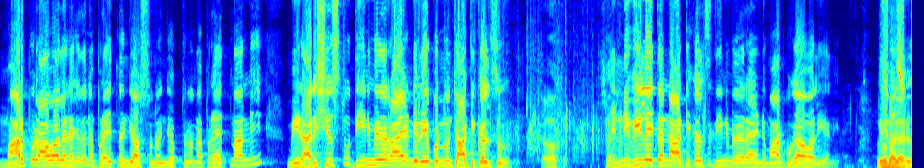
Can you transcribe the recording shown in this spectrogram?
మార్పు రావాలనే కదా నేను ప్రయత్నం చేస్తున్నాను చెప్తున్నా. నా ప్రయత్నాన్ని మీరు హర్షిస్తూ దీని మీద రాయండి రేపటి నుంచి ఆర్టికల్స్. ఓకే. ఎన్ని వీలైతే అన్ని ఆర్టికల్స్ దీని మీద రాయండి మార్పు కావాలి అని. వేణు గారు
